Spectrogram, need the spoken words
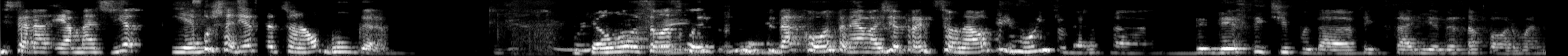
Isso era, é a magia, e é bruxaria tradicional búlgara. Então, são as coisas que a gente dá conta, né? A magia tradicional tem muito dessa, desse tipo da feitiçaria, dessa forma. Né?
